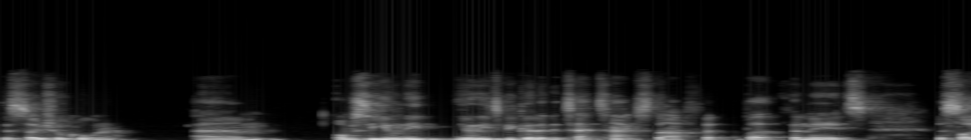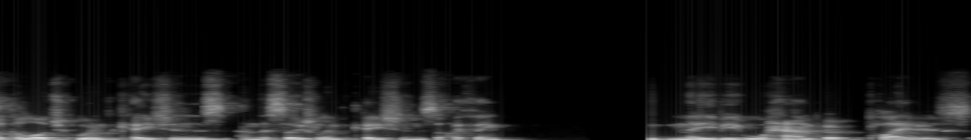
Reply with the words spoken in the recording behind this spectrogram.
the social corner. Um, obviously, you'll need you'll need to be good at the tech tax stuff, but, but for me, it's the psychological implications and the social implications. I think maybe will hamper players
